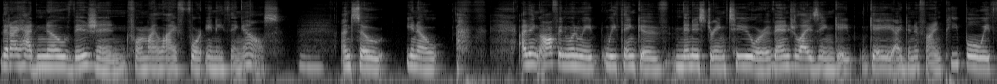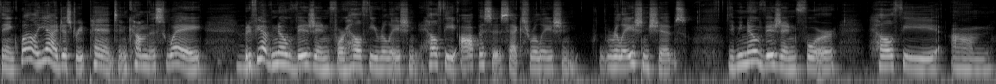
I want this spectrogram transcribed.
that I had no vision for my life for anything else. Mm. And so, you know, I think often when we, we think of ministering to or evangelizing gay, gay identifying people, we think, well, yeah, just repent and come this way. But if mm. you have no vision for healthy relation, healthy opposite sex relation relationships, if you no vision for healthy um,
